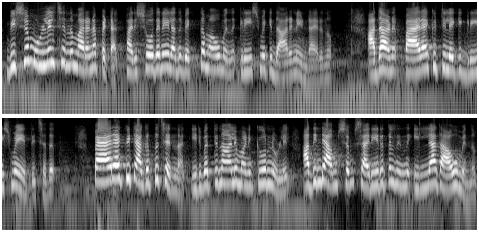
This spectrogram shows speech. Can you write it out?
വിഷം ഉള്ളിൽ ചെന്ന് മരണപ്പെട്ടാൽ പരിശോധനയിൽ അത് വ്യക്തമാവുമെന്ന് ഗ്രീഷ്മയ്ക്ക് ധാരണയുണ്ടായിരുന്നു. അതാണ് പാരാക്യുറ്റിലേക്ക് ഗ്രീഷ്മയെ എത്തിച്ചത്. പാരാക്യുറ്റ് അകത്ത് ചെന്നാൽ ഇരുപത്തിനാല് മണിക്കൂറിനുള്ളിൽ അതിന്റെ അംശം ശരീരത്തിൽ നിന്ന് ഇല്ലാതാവുമെന്നും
